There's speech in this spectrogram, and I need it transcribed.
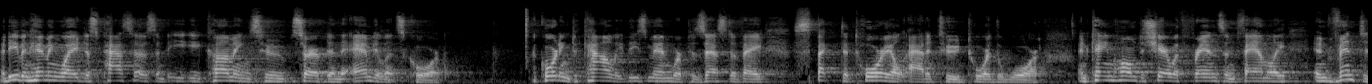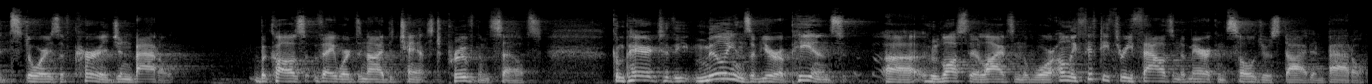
and even Hemingway, Dos Passos, and E. E. Cummings, who served in the ambulance corps. According to Cowley, these men were possessed of a spectatorial attitude toward the war and came home to share with friends and family invented stories of courage in battle because they were denied the chance to prove themselves. Compared to the millions of Europeans uh, who lost their lives in the war, only 53,000 American soldiers died in battle.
